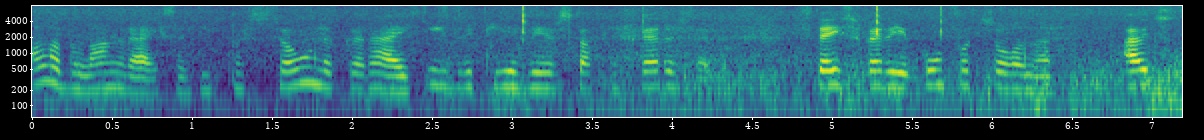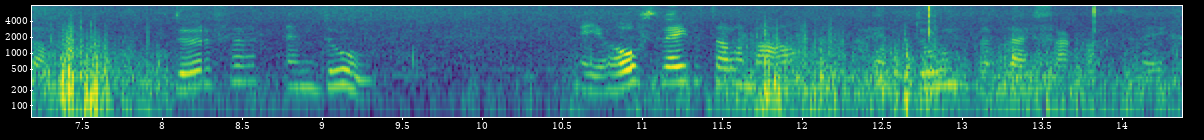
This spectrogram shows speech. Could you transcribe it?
allerbelangrijkste. Die persoonlijke reis. Iedere keer weer een stapje verder zetten. Steeds verder je comfortzone uitstappen. Durven en doen. En je hoofd weet het allemaal. Maar het doen, dat blijft vaak achterwege.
